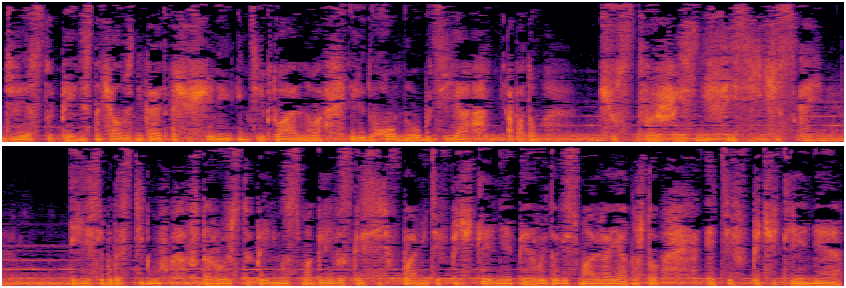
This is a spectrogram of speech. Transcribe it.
две ступени. Сначала возникает ощущение интеллектуального или духовного бытия, а потом чувство жизни физической. И если бы, достигнув второй ступени, мы смогли воскресить в памяти впечатления первой, то весьма вероятно, что эти впечатления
